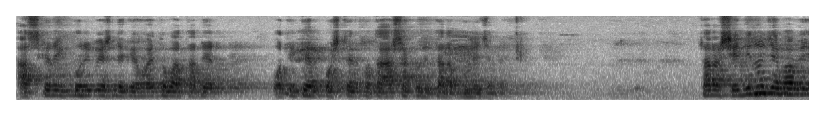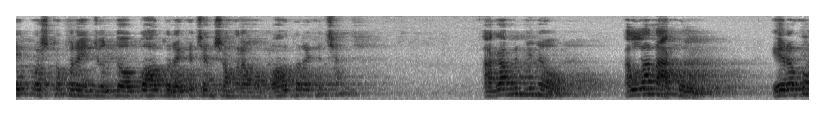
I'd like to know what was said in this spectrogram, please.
আজকের এই পরিবেশ দেখে হয়তোবা তাদের অতীতের কষ্টের কথা আশা করি তারা ভুলে যাবে। তারা সেদিনও যেভাবে কষ্ট করে যুদ্ধ অব্যাহত রেখেছেন, সংগ্রাম অব্যাহত রেখেছেন, আগামী দিনেও আল্লাহ না করুন এরকম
